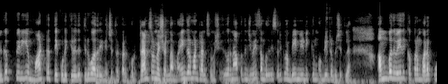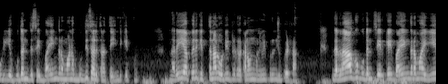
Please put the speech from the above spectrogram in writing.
மிகப்பெரிய மாற்றத்தை கொடுக்கிறது திருவாதிரை நட்சத்திரக்காலுக்கு. ஒரு டிரான்ஸ்ஃபர்மேஷன் தான் பயங்கரமான டிரான்ஸ்ஃபர்மேஷன் இது ஒரு நாற்பத்தஞ்சு வயசு ஐம்பது வயசு வரைக்கும் அப்படியே நீடிக்கும் அப்படின்ற பட்சத்தில் ஐம்பது வயதுக்கு அப்புறம் வரக்கூடிய புதன் திசை பயங்கரமான புத்திசாலித்தனத்தை இண்டிகேட் பண்ணும். நிறைய பேருக்கு இத்தனை நாள் ஓட்டிகிட்டு இருக்கிற கணவன் மனைவி பிரிஞ்சு போயிடுறாங்க. இந்த ராகு புதன் சேர்க்கை பயங்கரமாக ஏ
